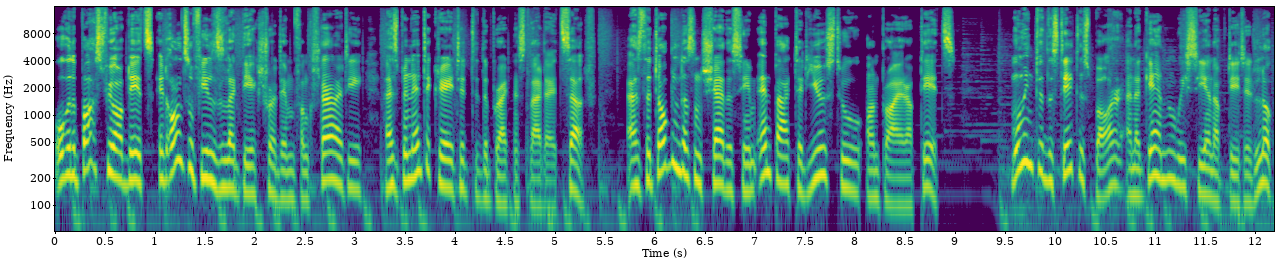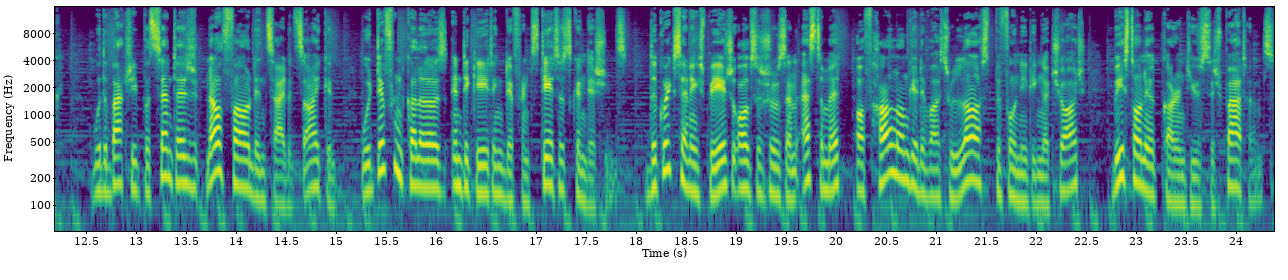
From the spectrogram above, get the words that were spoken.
Over the past few updates, it also feels like the extra dim functionality has been integrated to the brightness slider itself, as the toggle doesn't share the same impact it used to on prior updates. Moving to the status bar and again we see an updated look, with the battery percentage now found inside its icon, with different colors indicating different status conditions. The quick settings page also shows an estimate of how long your device will last before needing a charge based on your current usage patterns.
